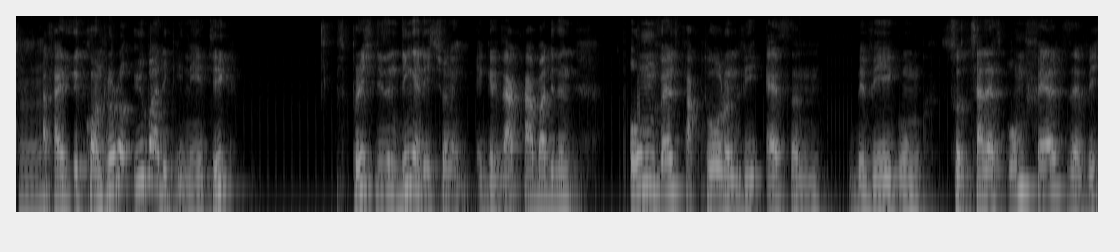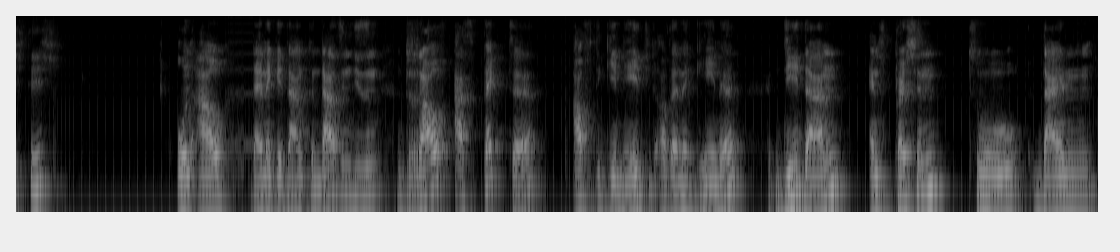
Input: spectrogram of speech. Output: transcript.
Mhm. Das heißt, die Kontrolle über die Genetik, sprich diesen Dinge, die ich schon gesagt habe, diesen Umweltfaktoren wie Essen, Bewegung, soziales Umfeld sehr wichtig und auch deine Gedanken. Da sind diese drauf Aspekte auf die Genetik, auf deine Gene, die dann entsprechend zu deinem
